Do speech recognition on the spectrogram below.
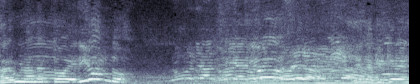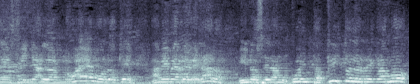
Algunos andan todos hediondos. Gloria al Santo. Es la que quieren enseñar lo nuevo, lo que a mí me revelaron y no se dan cuenta. Cristo le reclamó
